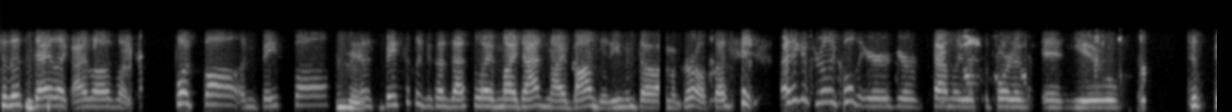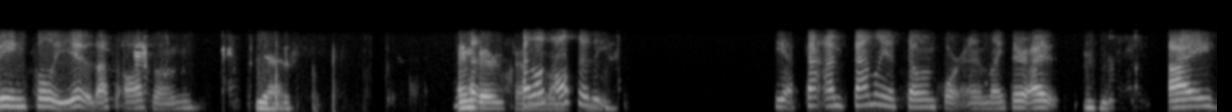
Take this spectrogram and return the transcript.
to this day, like I love like football and baseball, Mhm. and it's basically because that's the way my dad and I bonded, even though I'm a girl. So I think I think it's really cool that your your family was supportive in you just being fully you. That's awesome. Yes. I'm And very I love also that. Yeah, fa- I'm family is so important. Like there, I Mhm. I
